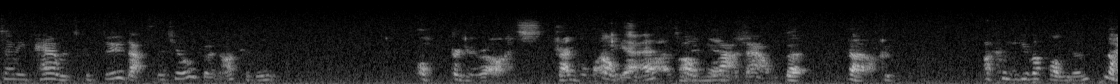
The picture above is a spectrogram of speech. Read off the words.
so many parents could do that to their children. I couldn't. Oh, don't get me wrong, I could strangle my Oh kids yeah. sometimes, Oh, without doubt. But no, I could. I couldn't give up on them. No.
